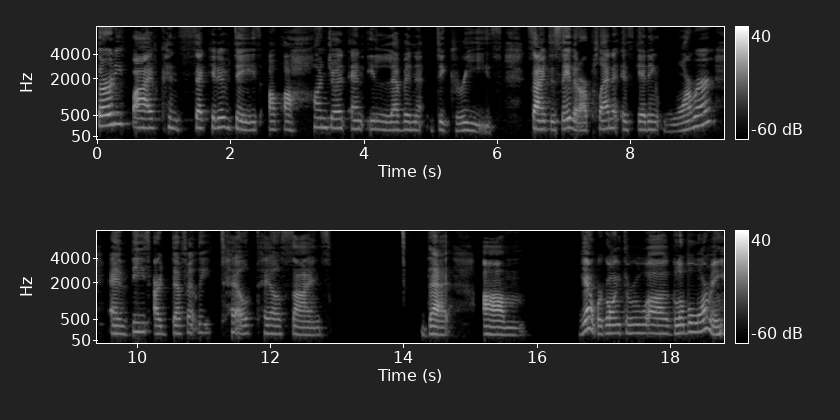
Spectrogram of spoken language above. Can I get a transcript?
35 consecutive days of 111 degrees. Scientists say that our planet is getting warmer, and these are definitely telltale signs that um, yeah, we're going through uh, global warming.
